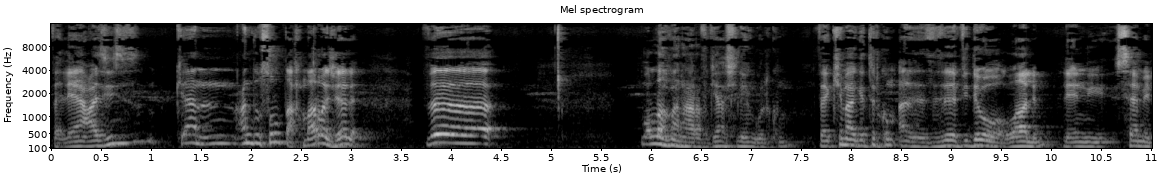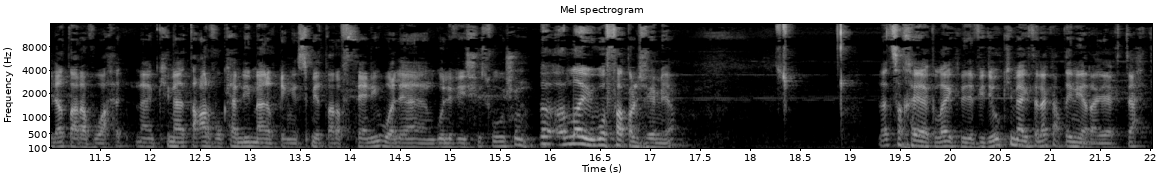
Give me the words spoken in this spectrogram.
فلان عزيز كان عنده سلطة حمار رجالة. ف والله ما نعرف كاع اللي نقول لكم. فكما قلت لكم هذا فيديو ظالم لأني سامي لا طرف واحد. ما كما تعرفوا كاملين ما نبقي نسمي الطرف الثاني ولا نقول فيه شي سوشن الله يوفق الجميع. لا تنسى like للفيديو كما قلت لك أعطيني رأيك تحت.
